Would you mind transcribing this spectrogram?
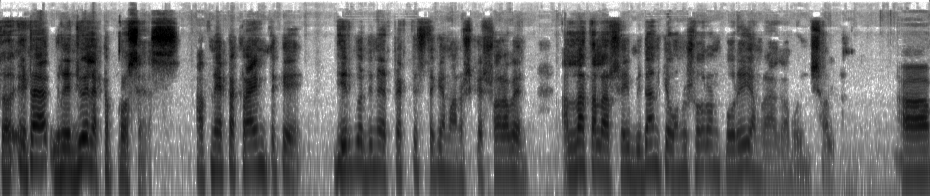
তো এটা গ্রাজুয়াল একটা প্রসেস আপনি একটা ক্রাইম থেকে দীর্ঘদিনের প্র্যাকটিস থেকে মানুষকে সরাবেন আল্লাহ তালার সেই বিধানকে অনুসরণ করেই আমরা আগাবো ইনশাল্লাহ আহ,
